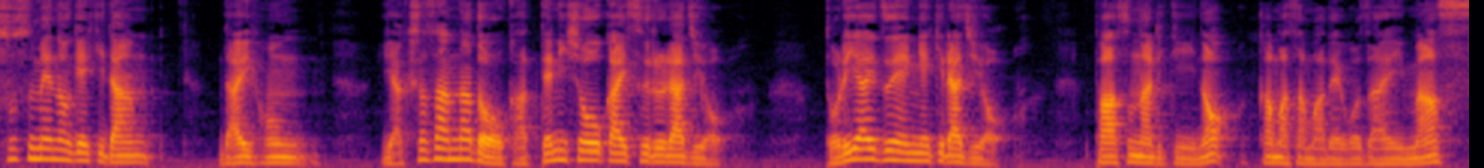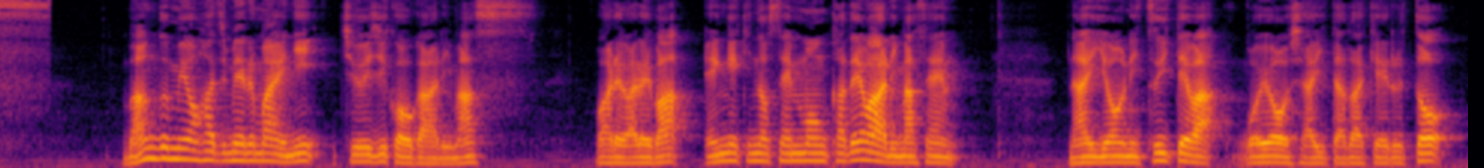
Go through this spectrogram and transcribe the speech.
すすめの劇団、台本、役者さんなどを勝手に紹介するラジオ、とりあえず演劇ラジオ、パーソナリティの鎌様でございます。番組を始める前に注意事項があります。我々は演劇の専門家ではありません。内容についてはご容赦いただけると、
